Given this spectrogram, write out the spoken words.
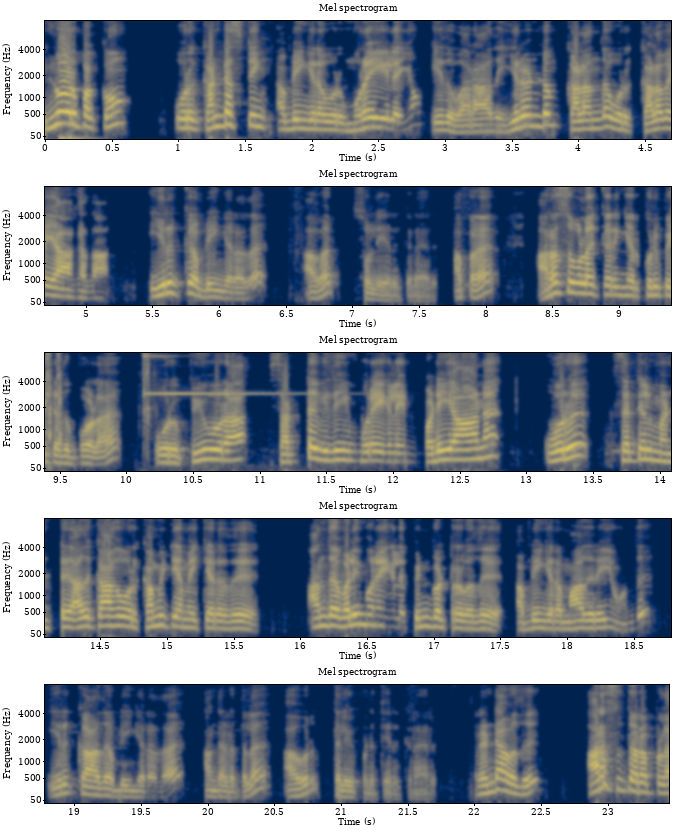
இன்னொரு பக்கம் ஒரு கண்டஸ்டிங் அப்படிங்கிற ஒரு முறையிலையும் இது வராது. இரண்டும் கலந்த ஒரு கலவையாக தான் இருக்கு அப்படிங்கிறத அவர் சொல்லியிருக்கிறாரு. அப்ப அரசு வழக்கறிஞர் குறிப்பிட்டது போல ஒரு பியூரா சட்ட விதிமுறைகளின் படியான ஒரு செட்டில்மெண்ட் அதுக்காக ஒரு கமிட்டி அமைக்கிறது அந்த வழிமுறைகளை பின்பற்றுவது அப்படிங்கிற மாதிரியும் வந்து இருக்காது அப்படிங்கிறத அந்த இடத்துல அவர் தெளிவுபடுத்தி இருக்கிறாரு ரெண்டாவது அரசு தரப்புல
